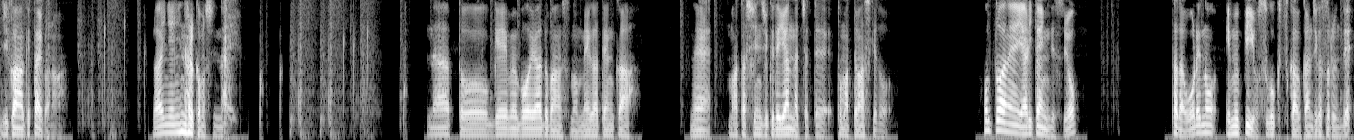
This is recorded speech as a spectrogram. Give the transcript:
時間空けたいかな。来年になるかもしんない あと、ゲームボーイアドバンスのメガテンか。ねまた新宿で嫌になっちゃって止まってますけど。本当はね、やりたいんですよ。ただ俺の MP をすごく使う感じがするんで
